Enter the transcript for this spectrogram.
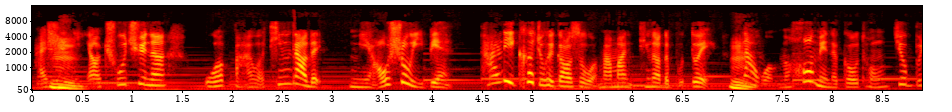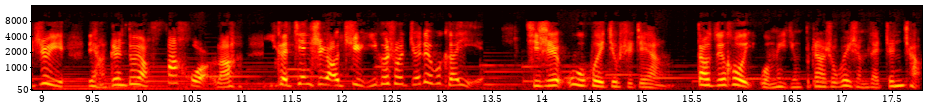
还是你嗯要出去呢？我把我听到的描述一遍。他立刻就会告诉我：“妈妈，你听到的不对。嗯那我们后面的沟通就不至于两个人都要发火了，一个坚持要去，一个说绝对不可以。其实误会就是这样，到最后我们已经不知道是为什么在争吵，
